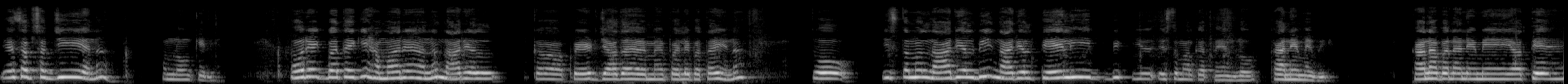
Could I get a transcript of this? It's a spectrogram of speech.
ये सब सब्ज़ी ही है ना हम लोगों के लिए। और एक बात है कि हमारे यहाँ ना नारियल का पेड़ ज़्यादा है, मैं पहले बताई ना तो इस्तेमाल नारियल भी, नारियल तेल ही भी इस्तेमाल करते हैं हम लोग खाने में भी। खाना बनाने में या तेल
